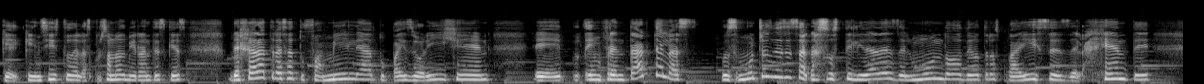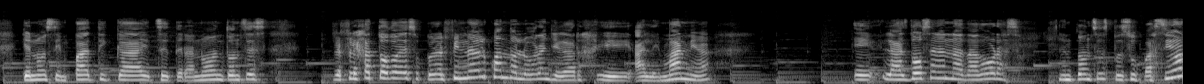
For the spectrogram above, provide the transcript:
que, insisto, de las personas migrantes, que es dejar atrás a tu familia, a tu país de origen, eh, enfrentarte a las, pues muchas veces a las hostilidades del mundo, de otros países, de la gente que no es simpática, etcétera, ¿no? Entonces, refleja todo eso, pero al final cuando logran llegar eh, a Alemania, eh, las dos eran nadadoras, entonces pues su pasión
